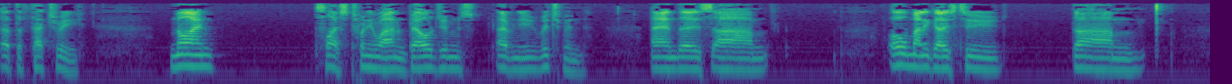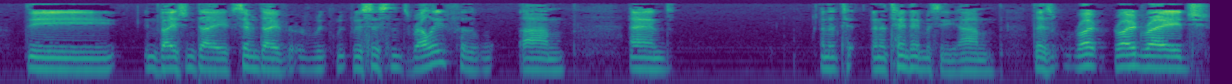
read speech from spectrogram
at the Factory, 9 slash 21 Belgium's Avenue, Richmond, and there's um, all money goes to um, the Invasion Day, seven day re- resistance rally for um, and an, att- an embassy. Um, there's road, road Rage,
